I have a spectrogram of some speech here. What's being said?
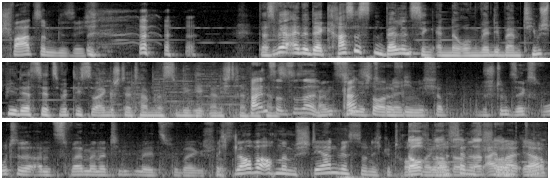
schwarz im Gesicht. Das wäre eine der krassesten Balancing-Änderungen, wenn die beim Teamspiel das jetzt wirklich so eingestellt haben, dass du die Gegner nicht treffen Feinst kannst. du zu sein. Kannst, Kannst du du auch nicht treffen. Ich habe bestimmt sechs rote an zwei meiner Teammates vorbeigeschossen. Ich glaube, auch mit dem Stern wirst du nicht getroffen. Doch, weil doch, Christian doch, ist das einmal, ja?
